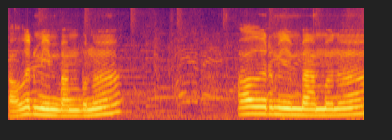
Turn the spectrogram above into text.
Alır mıyım ben bunu? Alır mıyım ben bunu?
